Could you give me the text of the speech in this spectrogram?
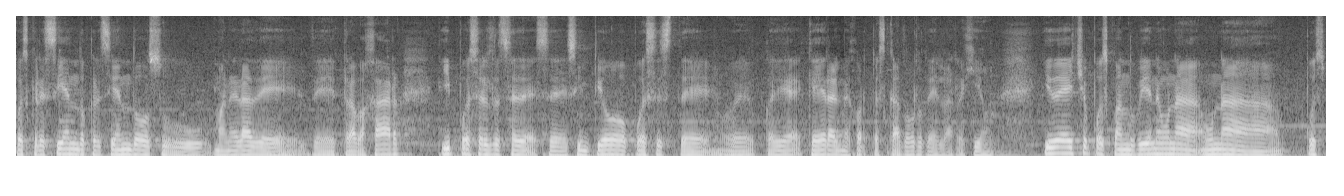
pues creciendo creciendo su manera de, trabajar. Y pues él se, sintió pues este eh, que era el mejor pescador de la región. Y de hecho pues cuando viene una pues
